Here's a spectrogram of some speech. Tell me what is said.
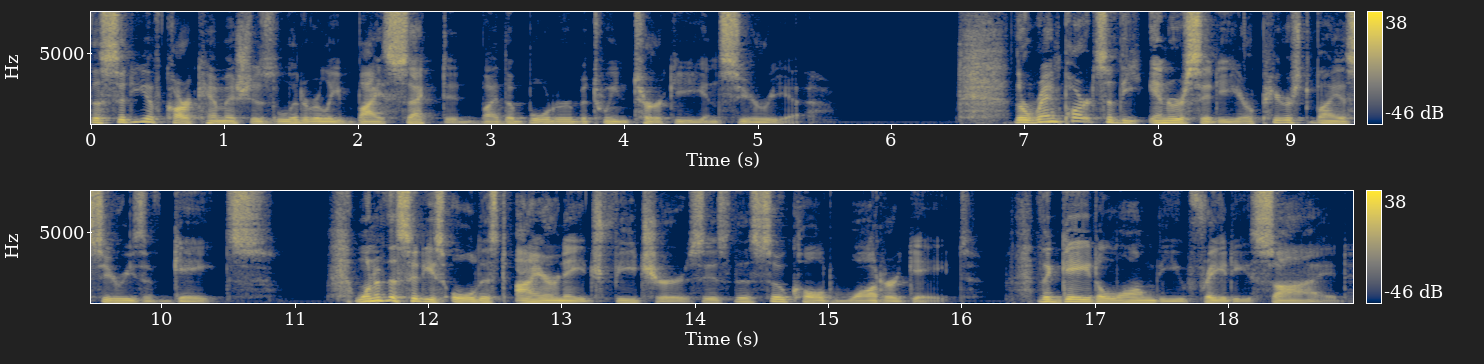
the city of Carchemish is literally bisected by the border between Turkey and Syria. The ramparts of the inner city are pierced by a series of gates. One of the city's oldest Iron Age features is the so called Water Gate, the gate along the Euphrates side,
